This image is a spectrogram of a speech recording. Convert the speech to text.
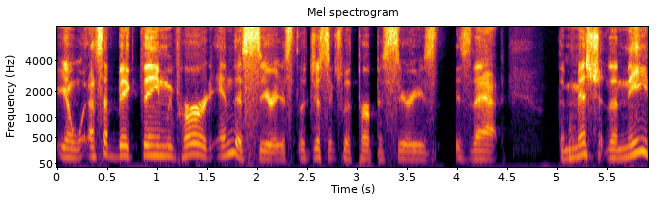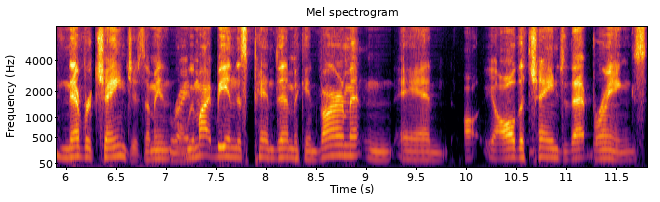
you know that's a big theme we've heard in this series, Logistics with Purpose series, is that the mission, the need never changes. I mean, right. we might be in this pandemic environment and and all, you know, all the change that that brings,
